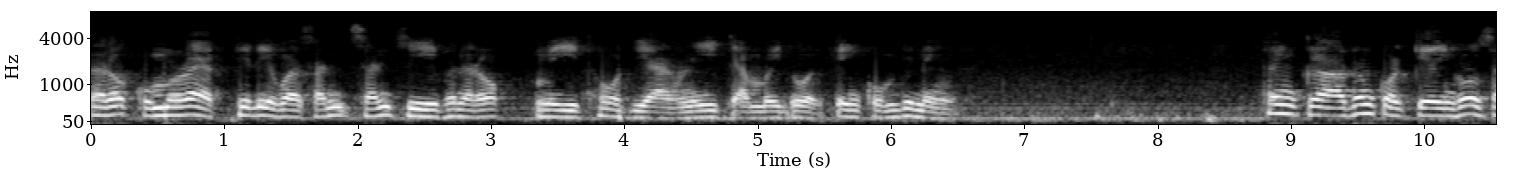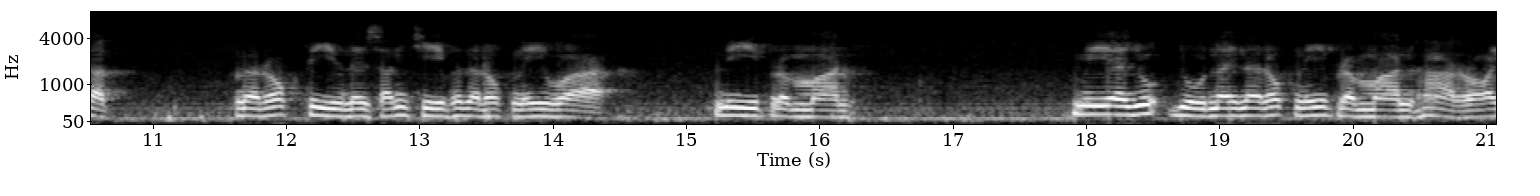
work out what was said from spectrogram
นรกขุมแรกที่เรียกว่าสันสันชีพระนรกมีโทษอย่างนี้จำไว้ด้วย เป็นขุมที่หนึ่งท่านกล่าวทั้งกฎเกณฑ์ของสัตว์นรกที่อยู่ในสันชีพระนรกนี้ว่ามีประมาณ มีอายุอยู่ในนรกนี้ประมาณห้าร้อย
